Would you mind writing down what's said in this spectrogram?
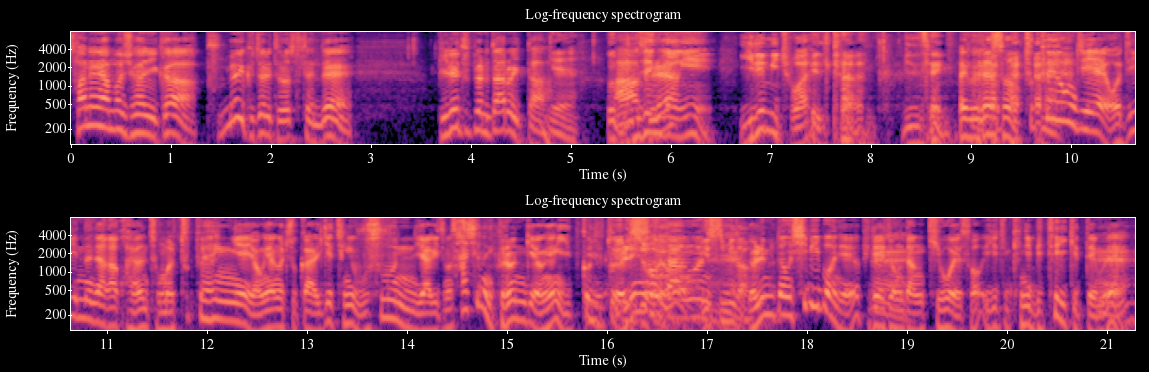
4년에 한 번씩 하니까 분명히 그 전에 들었을 텐데 비례투표는 따로 있다. 예. 그 아, 민생당이 이름이 좋아요 일단 민생. 아니, 그래서 투표용지에 어디 있느냐가 과연 정말 투표 행위에 영향을 줄까 이게 굉장히 우스운 이야기지만 사실은 그런 게 영향이 있거든요. 또 열린민주당은 있습니다. 열린민주당은 12번이에요. 비례정당 기호에서 이게 좀 굉장히 밑에 있기 때문에 네.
